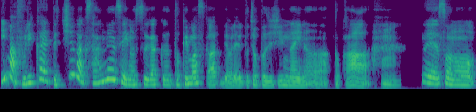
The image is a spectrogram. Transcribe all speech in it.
今振り返って中学3年生の数学解けますかって言われるとちょっと自信ないなとか、うん。で、その、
